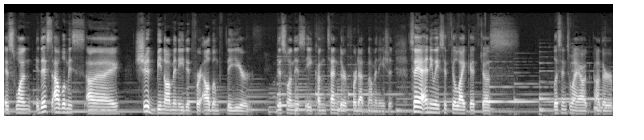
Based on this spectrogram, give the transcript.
is one. This album is uh, should be nominated for album of the year. This one is a contender for that nomination. So yeah. Anyways, if you like it, just listen to my other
